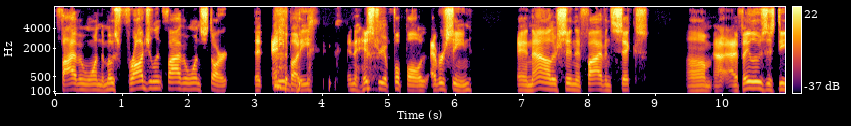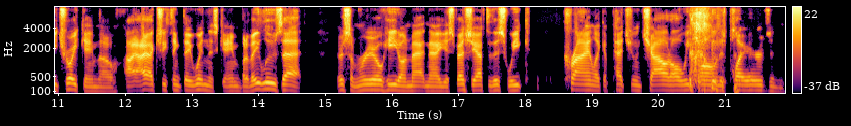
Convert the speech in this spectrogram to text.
five and one, the most fraudulent five and one start that anybody in the history of football has ever seen. And now they're sitting at five and six. Um, if they lose this Detroit game, though, I, I actually think they win this game. But if they lose that, there's some real heat on Matt Nagy, especially after this week, crying like a petulant child all week long with his players. And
